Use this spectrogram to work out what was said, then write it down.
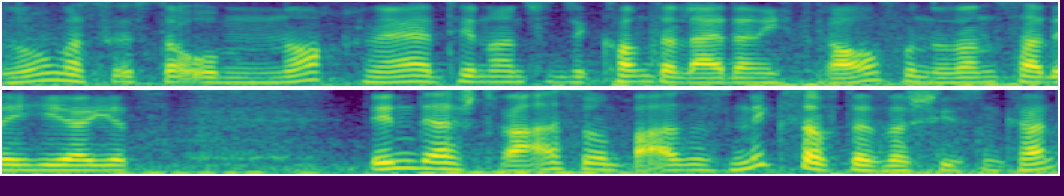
So, was ist da oben noch? Naja, T29 kommt da leider nicht drauf und sonst hat er hier jetzt in der Straße und Basis nichts, auf das er schießen kann.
